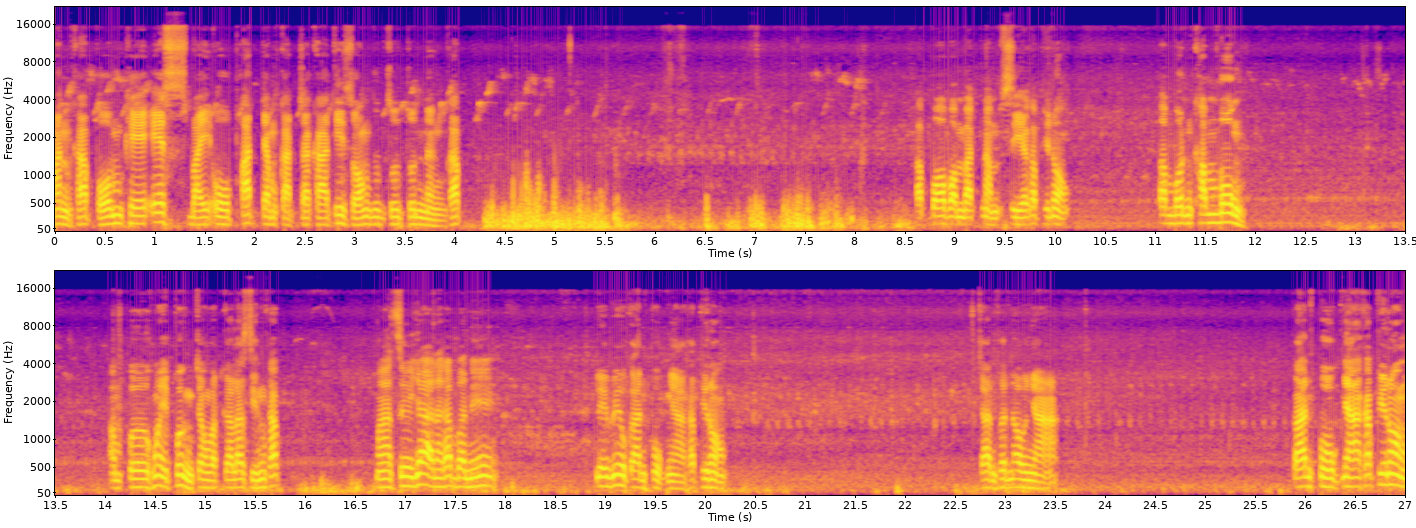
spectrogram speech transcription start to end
มั่นครับ ผม KS Bio พัดจำกัดสาขาที่ 2001 ครับครับบอบำบัดนำเสียครับพี่น้องตำบลคำบงอำเภอห้วยพึ่งจังหวัดกาฬสินครับ มาซื้อหญ้านะครับ วันนี้รีวิวการปลูกหญ้าครับพี่น้องการเพิ่นเอาหญ้าการปลูกหญ้าครับพี่น้อง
